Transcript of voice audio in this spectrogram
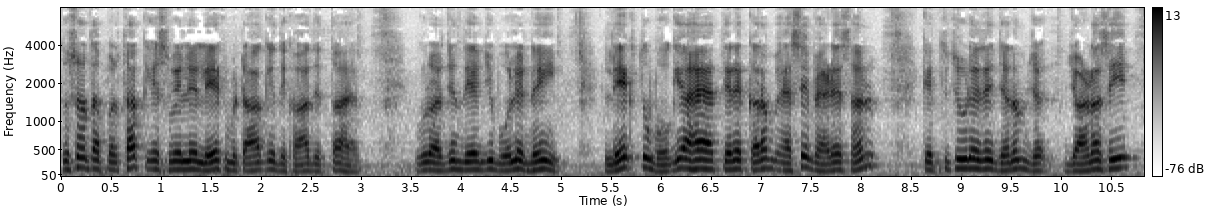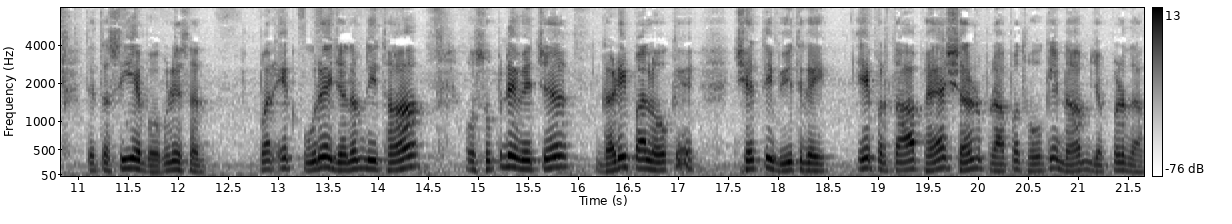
ਤੁਸੀਂ ਤਾਂ ਪ੍ਰਤੱਖ ਇਸ ਵੇਲੇ ਲੇਖ ਮਿਟਾ ਕੇ ਦਿਖਾ ਦਿੱਤਾ ਹੈ। ਗੁਰੂ ਅਰਜਨ ਦੇਵ ਜੀ ਬੋਲੇ, ਨਹੀਂ, ਲੇਖ ਤੂੰ ਭੋਗਿਆ ਹੈ, ਤੇਰੇ ਕਰਮ ਐਸੇ ਭੈੜੇ ਸਨ ਕਿ ਤੁਚੂੜੇ ਦੇ ਜਨਮ ਜਾਣਾ ਸੀ ਤੇ ਤਸੀਹੇ ਭੋਗਣੇ ਸਨ। ਪਰ ਇੱਕ ਪੂਰੇ ਜਨਮ ਦੀ ਥਾਂ ਉਹ ਸੁਪਨੇ ਵਿੱਚ ਘੜੀ ਪਲ ਹੋ ਕੇ ਛੇਤੀ ਬੀਤ ਗਈ। ਇਹ ਪ੍ਰਤਾਪ ਹੈ ਸ਼ਰਨ ਪ੍ਰਾਪਤ ਹੋ ਕੇ ਨਾਮ ਜਪਣ ਦਾ।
